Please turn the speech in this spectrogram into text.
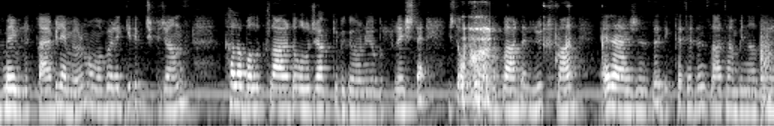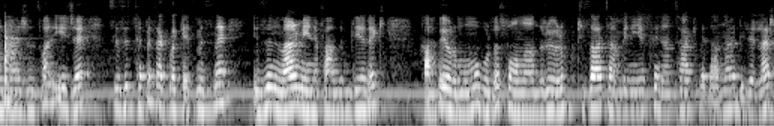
mevlütler bilemiyorum ama böyle girip çıkacağınız kalabalıklarda olacak gibi görünüyor bu süreçte. İşte o kalabalıklarda lütfen enerjinize dikkat edin. Zaten bir nazar enerjiniz var. İyice sizi tepe taklak etmesine izin vermeyin efendim diyerek kahve yorumumu burada sonlandırıyorum. Ki zaten beni yakından takip edenler bilirler.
